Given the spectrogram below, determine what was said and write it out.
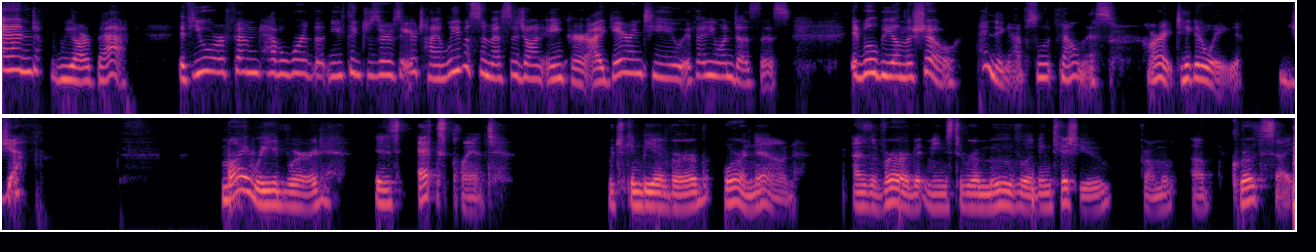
And we are back. If you or a friend have a word that you think deserves airtime, leave us a message on Anchor. I guarantee you, if anyone does this, it will be on the show, pending absolute foulness. All right, take it away, Geoff. My weed word is explant, which can be a verb or a noun. As a verb, it means to remove living tissue from a growth site.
